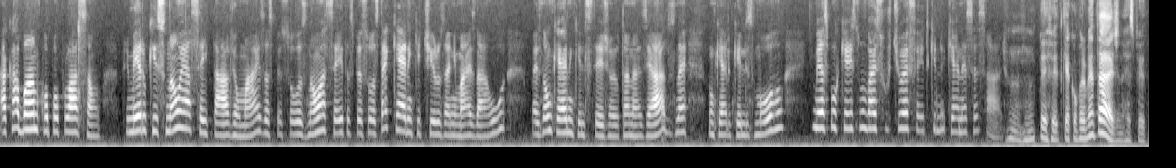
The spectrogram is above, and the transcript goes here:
acabando com a população. Primeiro que isso não é aceitável mais, as pessoas não aceitam, as pessoas até querem que tire os animais da rua, mas não querem que eles estejam eutanasiados, né? não querem que eles morram, mesmo porque isso não vai surtir o efeito que, que é necessário. Uhum, perfeito. Quer complementar, Edna, a respeito?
